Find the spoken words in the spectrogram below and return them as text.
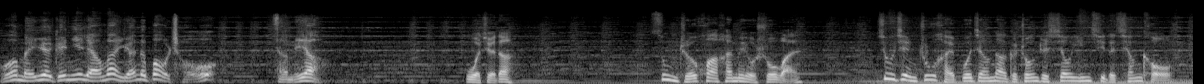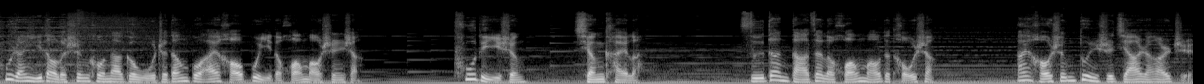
我每月给你两万元的报酬，怎么样？我觉得。宋哲话还没有说完，就见朱海波将那个装着消音器的枪口突然移到了身后那个捂着裆部哀嚎不已的黄毛身上，噗的一声，枪开了。子弹打在了黄毛的头上，哀嚎声顿时戛然而止，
